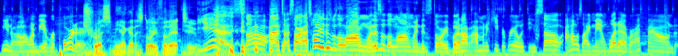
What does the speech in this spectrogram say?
you know, I want to be a reporter. Trust me, I got a story for that too. Yeah, so I t- sorry, I told you this was a long one. This was a long-winded story, but I'm, I'm gonna keep it real with you. So I was like, man, whatever. I found,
